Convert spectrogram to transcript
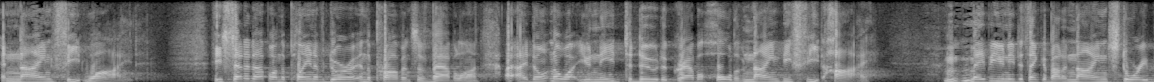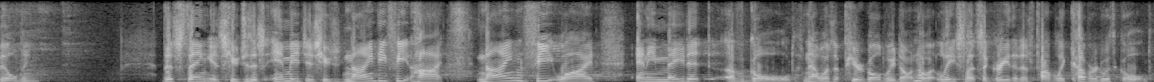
and 9 feet wide. He set it up on the plain of Dura in the province of Babylon. I don't know what you need to do to grab a hold of 90 feet high. Maybe you need to think about a nine story building. This thing is huge. This image is huge. 90 feet high, 9 feet wide, and he made it of gold. Now, was it pure gold? We don't know. At least let's agree that it's probably covered with gold.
